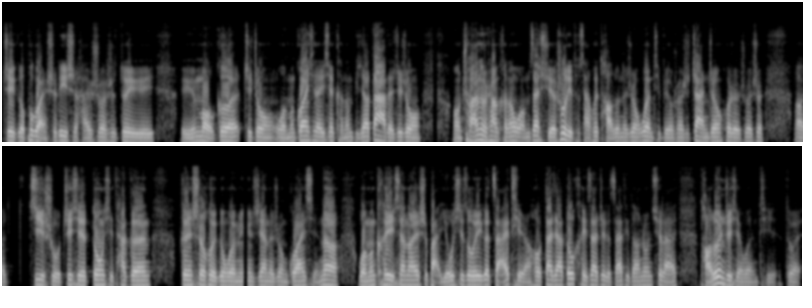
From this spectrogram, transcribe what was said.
这个不管是历史还是说是对于与某个这种我们关系的一些可能比较大的这种嗯传统上可能我们在学术里头才会讨论的这种问题，比如说是战争或者说是呃技术这些东西，它跟跟社会跟文明之间的这种关系，那我们可以相。当于是把游戏作为一个载体，然后大家都可以在这个载体当中去来讨论这些问题。对，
